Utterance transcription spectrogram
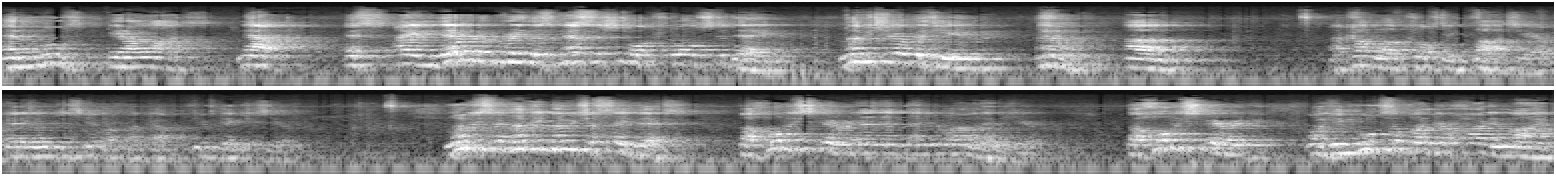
and moves in our lives. Now, as I endeavor to bring this message to a close today, let me share with you um, a couple of closing thoughts here, okay? Let me just give a, a, a few pages here. Let me say, let me, let me just say this. The Holy Spirit, and, and, and you know what I'm going to. The Holy Spirit, when He moves upon your heart and mind,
